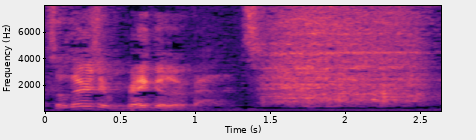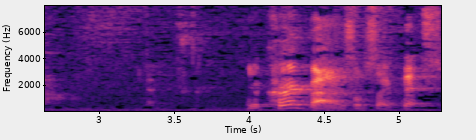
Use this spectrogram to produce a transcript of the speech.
So there's a regular balance. Your current balance looks like this.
